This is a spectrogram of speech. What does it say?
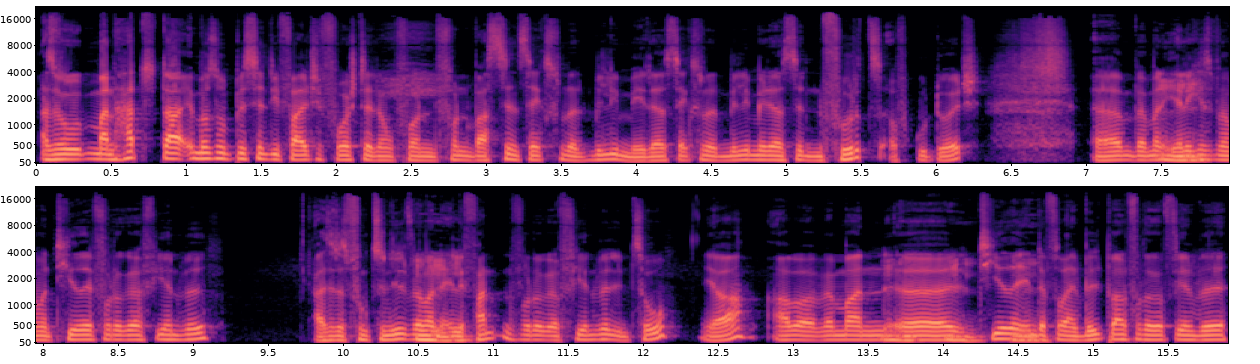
Also man hat da immer so ein bisschen die falsche Vorstellung von, von was sind 600 Millimeter. 600 Millimeter sind ein Furz auf gut Deutsch. Ähm, wenn man mhm. ehrlich ist, wenn man Tiere fotografieren will. Also das funktioniert, wenn man mhm. Elefanten fotografieren will im Zoo, ja. Aber wenn man mhm. äh, mhm. Tiere in mhm. der freien Wildbahn fotografieren will,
